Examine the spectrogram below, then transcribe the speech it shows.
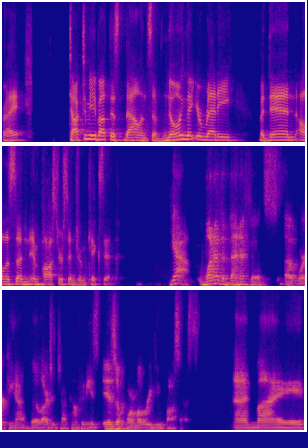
right? Talk to me about this balance of knowing that you're ready, but then all of a sudden imposter syndrome kicks in. Yeah, one of the benefits of working at the larger tech companies is a formal review process. And my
